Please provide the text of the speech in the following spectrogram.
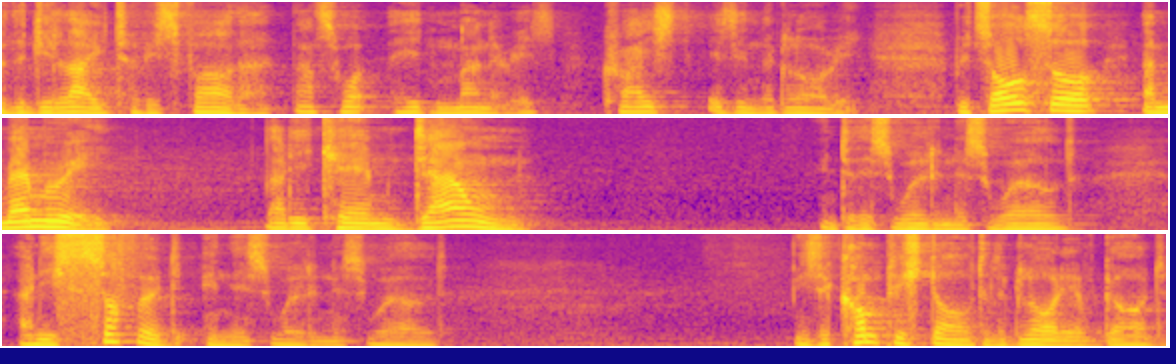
to the delight of his Father. That's what the hidden manna is. Christ is in the glory. But it's also a memory that he came down into this wilderness world and he suffered in this wilderness world He's accomplished all to the glory of God,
